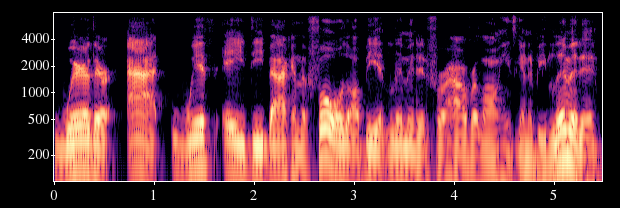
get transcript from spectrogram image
where they're at with AD back in the fold, albeit limited for however long he's going to be limited,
